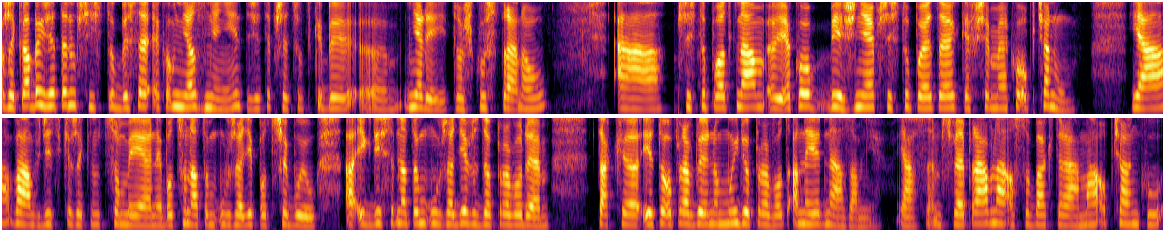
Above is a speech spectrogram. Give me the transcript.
řekla bych, že ten přístup by se jako měl změnit, že ty předsudky by uh, měly trošku stranou a přistupovat k nám, eh, jako běžně přistupujete ke všem jako občanům. Já vám vždycky řeknu, co mi je, nebo co na tom úřadě potřebuju. A i když jsem na tom úřadě s doprovodem, tak eh, je to opravdu jenom můj doprovod a nejedná za mě. Já jsem svéprávná osoba, která má občanku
